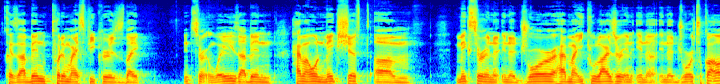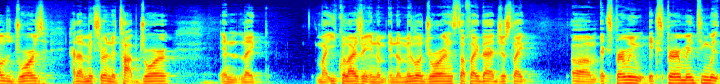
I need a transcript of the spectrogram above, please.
because I've been putting my speakers like in certain ways. I've been had my own makeshift um, mixer in a, in a drawer. I had my equalizer in, in a in a drawer. Took out all the drawers. Had a mixer in the top drawer, and like my equalizer in the in the middle drawer and stuff like that. Just like um, experiment experimenting with,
